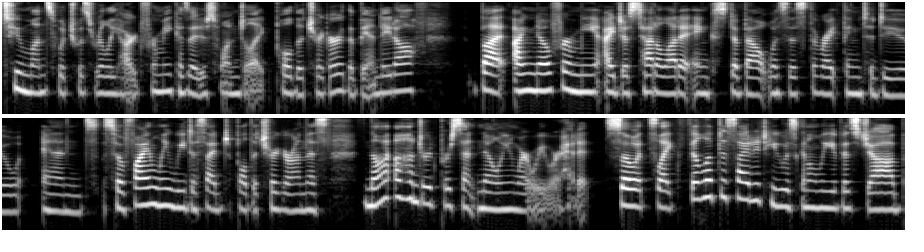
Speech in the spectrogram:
two months which was really hard for me because i just wanted to like pull the trigger the band-aid off but I know for me, I just had a lot of angst about was this the right thing to do? And so finally, we decided to pull the trigger on this, not 100% knowing where we were headed. So it's like Philip decided he was going to leave his job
